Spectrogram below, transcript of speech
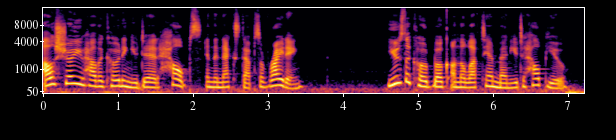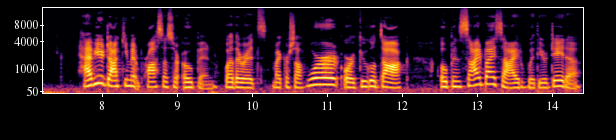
I'll show you how the coding you did helps in the next steps of writing. Use the codebook on the left-hand menu to help you. Have your document processor open, whether it's Microsoft Word or Google Doc, open side by side with your data.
